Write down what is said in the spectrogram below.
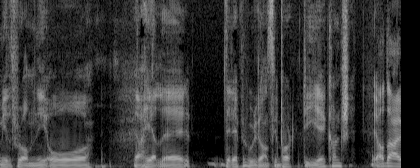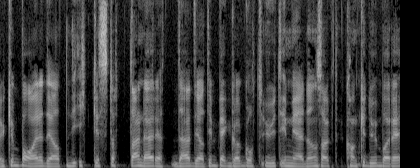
Milt Romney og ja, hele det republikanske partiet, kanskje. Ja, Det er jo ikke bare det at de ikke støtter han, det det er det at de begge har gått ut i mediene og sagt kan ikke du bare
